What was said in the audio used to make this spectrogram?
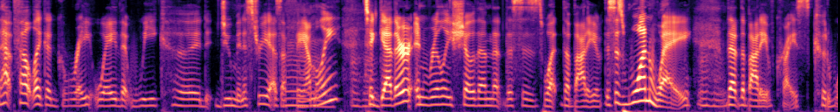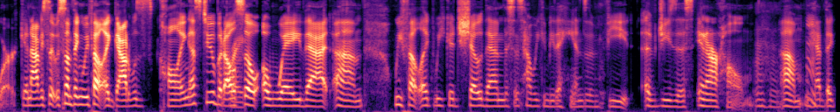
that felt like a great way that we could do ministry as a family mm, mm-hmm. together and really show them that this is what the body of this is one way mm-hmm. that the body of Christ could work. And obviously, it was something we felt like God was calling us to, but also a way that um, we felt like we could show them this is how we can be the hands and feet of Jesus in our home. Mm-hmm. Um, we hmm. had the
